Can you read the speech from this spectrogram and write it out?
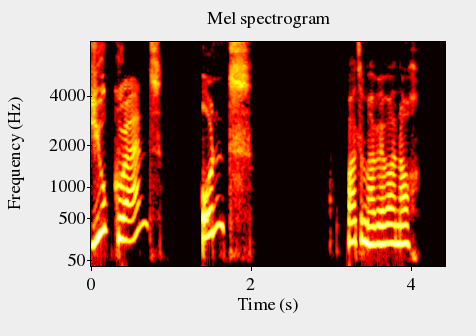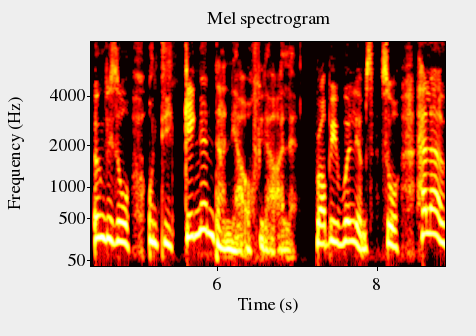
Hugh Grant und warte mal, wer war noch? Irgendwie so. Und die gingen dann ja auch wieder alle. Robbie Williams. So, hello,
